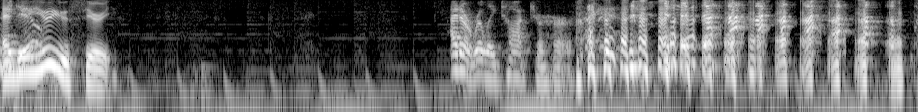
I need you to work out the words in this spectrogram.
and do do. you use Siri? I don't really talk to her.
